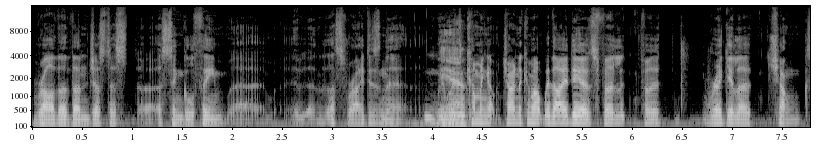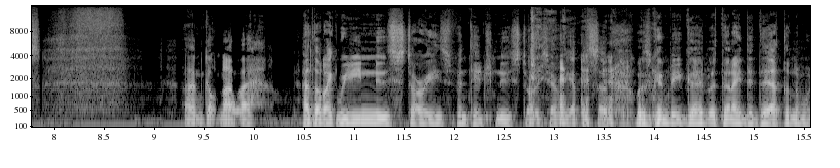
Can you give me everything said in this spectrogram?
rather than just a, a single theme. Uh, that's right, isn't it? We yeah. were coming up, trying to come up with ideas for for regular chunks, and got nowhere. I thought like reading news stories, vintage news stories every episode was going to be good, but then I did that in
